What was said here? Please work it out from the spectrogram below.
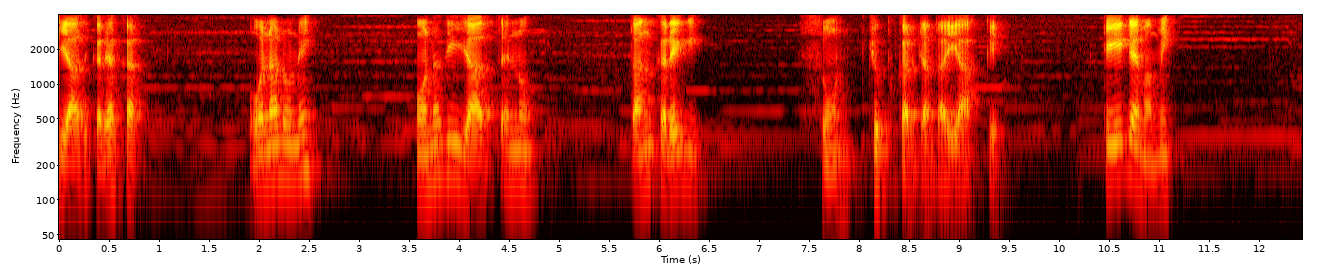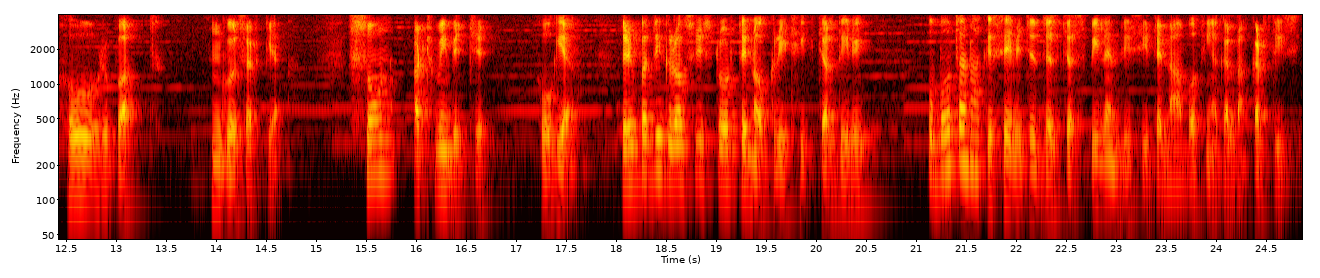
ਯਾਦ ਕਰਿਆ ਕਰ। ਉਹਨਾਂ ਨੂੰ ਨਹੀਂ, ਉਹਨਾਂ ਦੀ ਯਾਦ ਤੈਨੂੰ ਤੰਗ ਕਰੇਗੀ ਸੋਨ ਚੁੱਪ ਕਰ ਜਾਂਦਾ ਹੈ ਆਖ ਕੇ। ਠੀਕ ਹੈ ਮੰਮੀ। ਹੋਰ ਵਕਤ ਗੁਜ਼ਰ ਗਿਆ ਸੋਨ 8ਵੀਂ ਵਿੱਚ ਹੋ ਗਿਆ। ਤ੍ਰਿਪਤੀ ਗਰੋਸਰੀ ਸਟੋਰ ਤੇ ਨੌਕਰੀ ਠੀਕ ਚੱਲਦੀ ਰਹੀ। ਉਹ ਬਹੁਤਾ ਨਾ ਕਿਸੇ ਵਿੱਚ ਦਿਲਚਸਪੀ ਲੈਂਦੀ ਸੀ ਤੇ ਨਾ ਬਹੁਤੀਆਂ ਗੱਲਾਂ ਕਰਦੀ ਸੀ।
